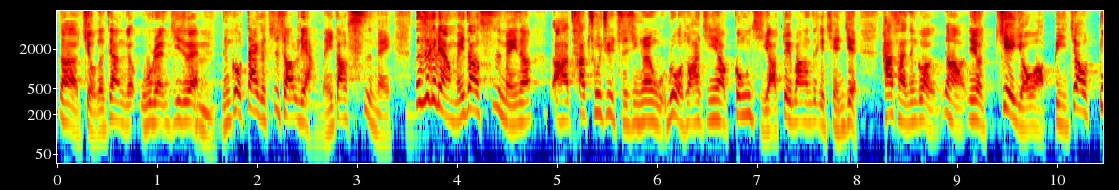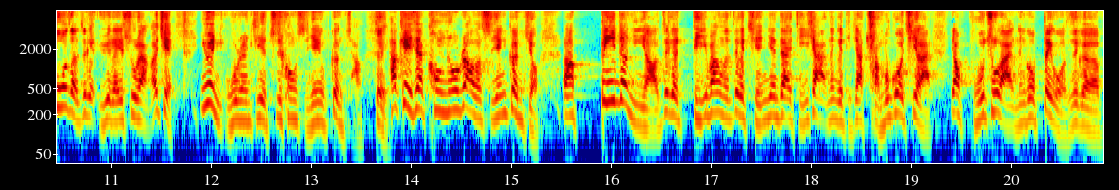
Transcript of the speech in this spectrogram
呃九的这样一个无人机，对不对？能够带个至少两枚到四枚。那这个两枚到四枚呢？啊，他出去执行任务，如果说他今天要攻击啊对方这个前舰，他才能够啊那种借由啊比较多的这个鱼雷数量，而且因为你无人机的滞空时间又更长，对，它可以在空中绕的时间更久啊，逼着你啊这个敌方的这个前舰在底下那个底下喘不过气来，要浮出来，能够被我这个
